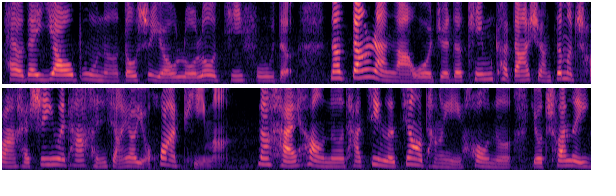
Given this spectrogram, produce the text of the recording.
还有在腰部呢都是有裸露肌肤的。那当然啦，我觉得 Kim Kardashian 这么穿还是因为他很想要有话题嘛。那还好呢，他进了教堂以后呢，有穿了一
